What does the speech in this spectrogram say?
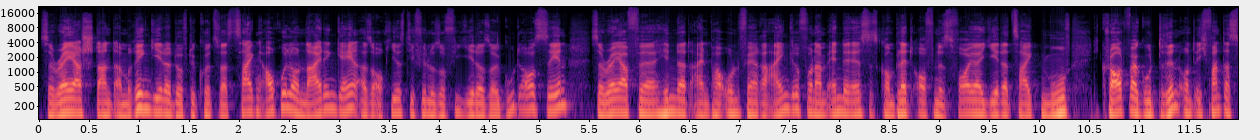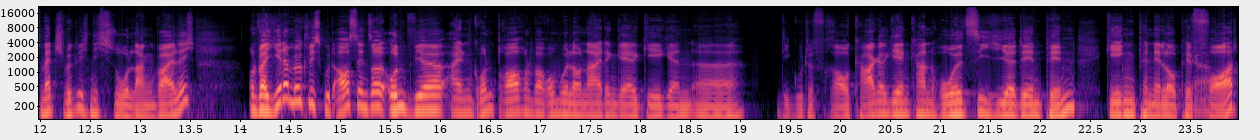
Saraya stand am Ring, jeder durfte kurz was zeigen, auch Willow Nightingale, also auch hier ist die Philosophie, jeder soll gut aussehen. Saraya verhindert ein paar unfaire Eingriffe und am Ende ist es komplett offenes Feuer, jeder zeigt einen Move. Die Crowd war gut drin und ich fand das Match wirklich wirklich nicht so langweilig. Und weil jeder möglichst gut aussehen soll und wir einen Grund brauchen, warum Willow Nightingale gegen äh, die gute Frau Kagel gehen kann, holt sie hier den Pin gegen Penelope ja. Ford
